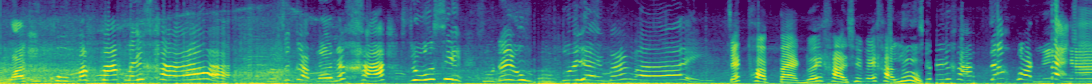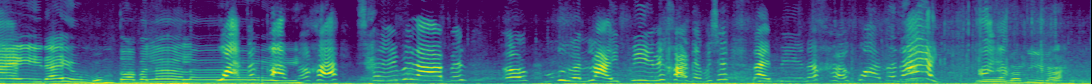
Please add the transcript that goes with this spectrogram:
300คุ้มมากๆเลยค่ะหนูจะกลับแล้วนะคะ ดูสิหนูได้อุ่มๆตัวใหญ่มากเลย แจ็คพอตแตกด้วยค่ะใช่ไหมคะลูก ใช่ค่ะแจ็คพอตนี่ ไง ได้อุ่มๆตัวเบลเลอร์เล กว่าจะกลับ ย นะคะ ใช้เวลาเป็นเออเหมือนหลายปีเลยค่ะแต่ไม่ใช่หลายปีนะคะ กว่าจะได้ โอ้แล้วนี่ล่ะ เ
